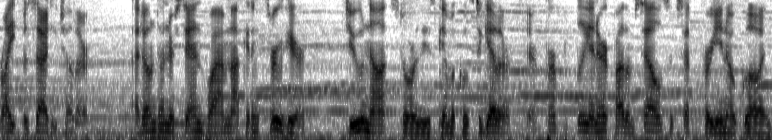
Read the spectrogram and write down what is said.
right beside each other. I don't understand why I'm not getting through here. Do not store these chemicals together. They're perfectly inert by themselves except for, you know, glowing.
